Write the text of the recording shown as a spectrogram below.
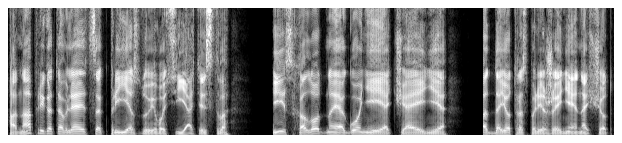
она приготовляется к приезду его сиятельства — и с холодной агонией отчаяния отдает распоряжение насчет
